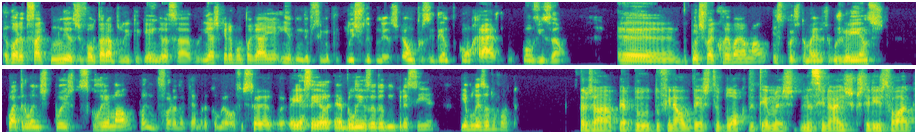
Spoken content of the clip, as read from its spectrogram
Agora, de facto, Menezes voltar à política é engraçado e acho que era bom para Gaia e ainda por cima, porque Luís Filipe Menezes é um presidente com rasgo, com visão. Uh, depois vai correr bem ou mal, e depois também os gaienses, quatro anos depois, se correr mal, põe-me fora da Câmara, como é óbvio. É, essa é a beleza da democracia e a beleza do voto. Estamos já perto do, do, final deste bloco de temas nacionais. Gostarias de falar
